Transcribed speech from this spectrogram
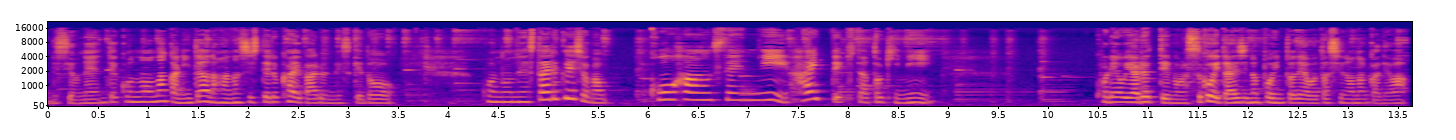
んですよねでこのなんか似たような話してる回があるんですけどこのねスタイルクエスチョンが後半戦に入ってきた時にこれをやるっていうのがすごい大事なポイントで私の中では。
